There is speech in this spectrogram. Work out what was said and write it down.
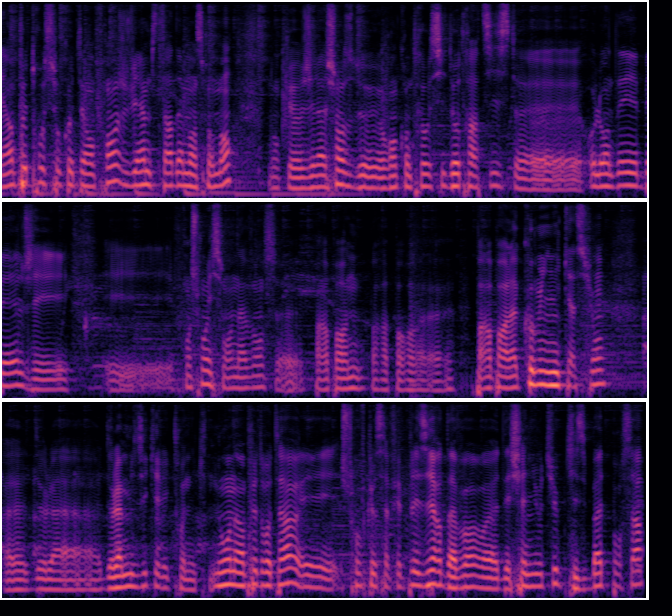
est un peu trop sous côté en France. Je vis à Amsterdam en ce moment. Donc euh, j'ai la chance de rencontrer aussi d'autres artistes euh, hollandais belges et, franchement ils sont en avance euh, par rapport à nous par rapport par rapport à la communication euh, de, la, de la musique électronique. Nous, on a un peu de retard et je trouve que ça fait plaisir d'avoir euh, des chaînes YouTube qui se battent pour ça,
